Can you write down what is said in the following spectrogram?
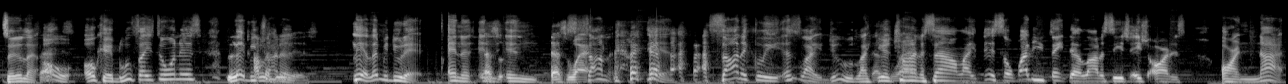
So they're like, Facts. oh, okay, Blueface doing this. Let me I'm try do this. yeah, let me do that. And That's- in, That's whack. Sonic, yeah, sonically, it's like, dude, like That's you're trying to sound like this. So why do you think that a lot of CHH artists are not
